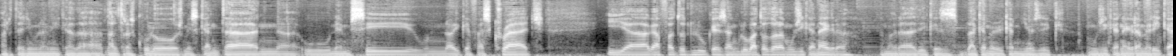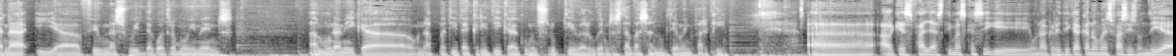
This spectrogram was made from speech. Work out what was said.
per tenir una mica d'altres colors, més cantant, uh, un MC, un noi que fa scratch, i uh, agafa tot el que és englobar tota la música negra, que m'agrada dir que és Black American Music, música negra americana, i uh, fer una suite de quatre moviments amb una mica una petita crítica constructiva del que ens està passant últimament per aquí. Uh, el que es fa llàstima és que sigui una crítica que només facis un dia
